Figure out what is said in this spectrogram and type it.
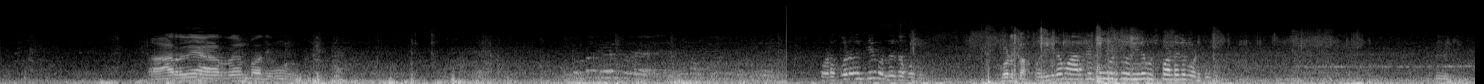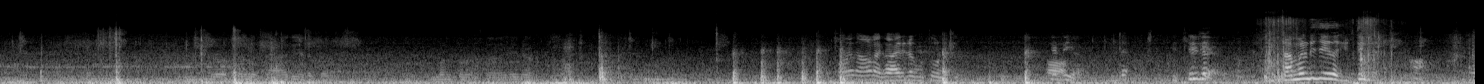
ആറര ആറര പതിമൂന്ന്. കൊടുത്തോ? ഒരു കിലോ മാർക്കറ്റിൽ കൊടുത്തു ഒരു കിലോ പുഷ്പാണ്ടലും കൊടുത്തു നാളെ കുത്തു ചെയ്ത? കിട്ടിയില്ല.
